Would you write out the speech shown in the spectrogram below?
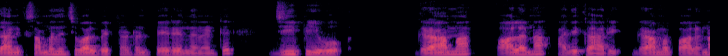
దానికి సంబంధించి వాళ్ళు పెట్టినటువంటి పేరు ఏంటంటే జీపీఓ గ్రామ పాలన అధికారి, గ్రామ పాలన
